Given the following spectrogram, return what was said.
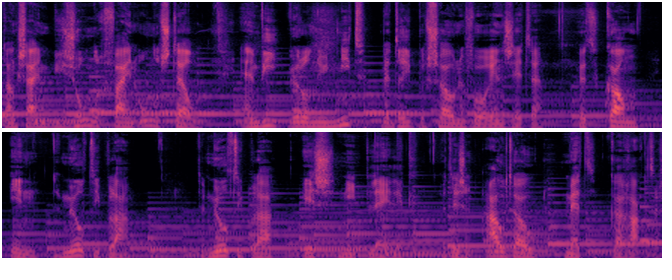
dankzij een bijzonder fijn onderstel. En wie wil er nu niet met drie personen voorin zitten? Het kan in de Multipla. De Multipla is niet lelijk. Het is een auto met karakter.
